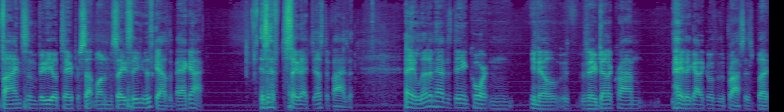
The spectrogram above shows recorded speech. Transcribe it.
finds some videotape or something on him and say, "See, this guy's a bad guy." As if to say that justifies it. Hey, let him have his day in court, and you know, if, they've done a crime, hey, they got to go through the process. But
